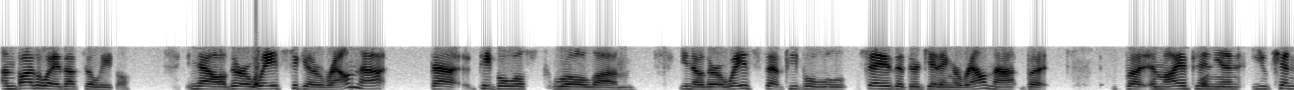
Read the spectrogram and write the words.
And by the way, that's illegal. Now there are ways to get around that. That people will will um, you know, there are ways that people will say that they're getting around that, but but in my opinion, you can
